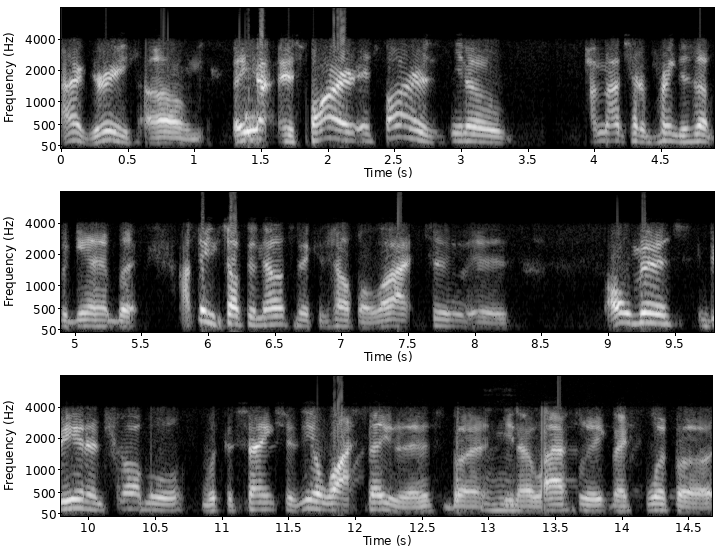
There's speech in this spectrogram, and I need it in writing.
I agree. Um, but yeah, as far as far as you know, I'm not trying to bring this up again, but I think something else that can help a lot too is Ole Miss being in trouble with the sanctions. You know why I say this, but mm-hmm. you know, last week they flip a,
